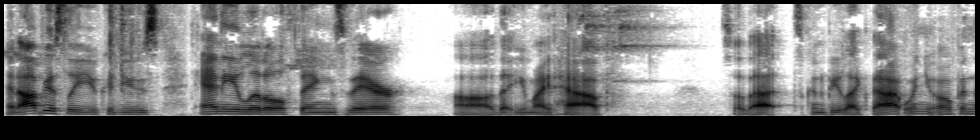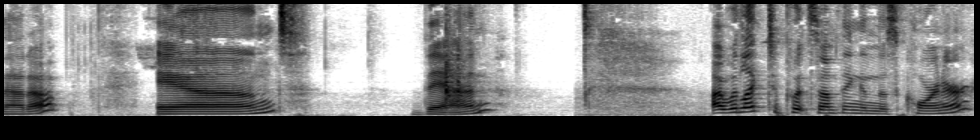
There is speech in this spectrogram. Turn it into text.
And obviously you could use any little things there uh, that you might have. So that's going to be like that when you open that up. And then I would like to put something in this corner,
